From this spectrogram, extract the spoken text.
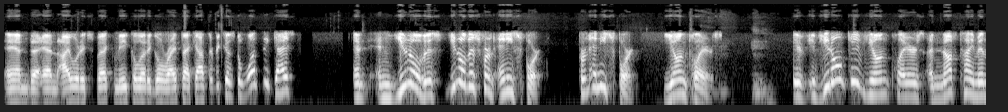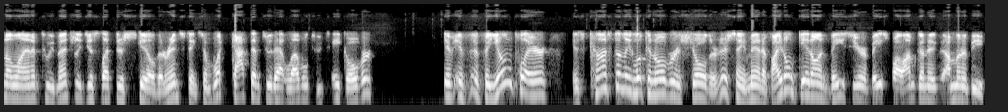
and uh, and I would expect Mikkola to go right back out there because the one thing, guys, and and you know this, you know this from any sport, from any sport, young players if if you don't give young players enough time in the lineup to eventually just let their skill, their instincts, and what got them to that level to take over, if if, if a young player is constantly looking over his shoulder, they're saying, "Man, if I don't get on base here in baseball, I'm gonna I'm gonna be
